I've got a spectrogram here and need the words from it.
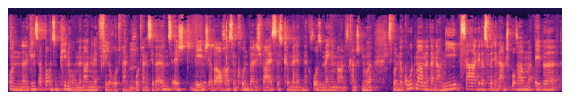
und da ging es auch bei uns um Pinot. Wir machen nicht viel Rotwein. Rotwein ist ja bei uns echt wenig, aber auch aus dem Grund, weil ich weiß, das können wir nicht in einer großen Menge machen. Das kannst du nur, das wollen wir gut machen. Wir werden auch nie sagen, dass wir den Anspruch haben, eben äh,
